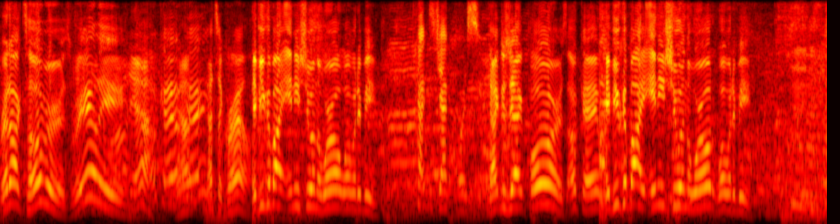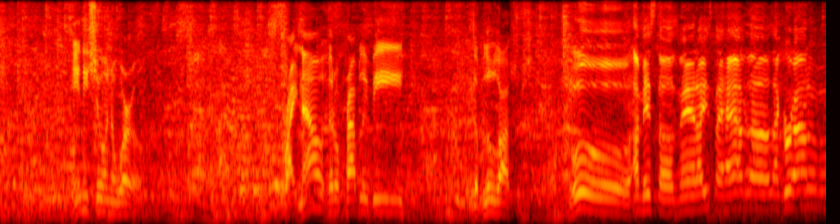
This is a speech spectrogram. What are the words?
Red Octobers, really? Yeah. Okay, Yeah, okay. That's a grail. If you could buy any shoe in the world, what would it be? Cactus Jack Force. Cactus Jack Force, okay. If you could buy any shoe in the world, what would it be? Any shoe in the world. Right now, it'll probably be the Blue Lobsters. Ooh, I miss those, man. I used to have those. I grew out of them.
